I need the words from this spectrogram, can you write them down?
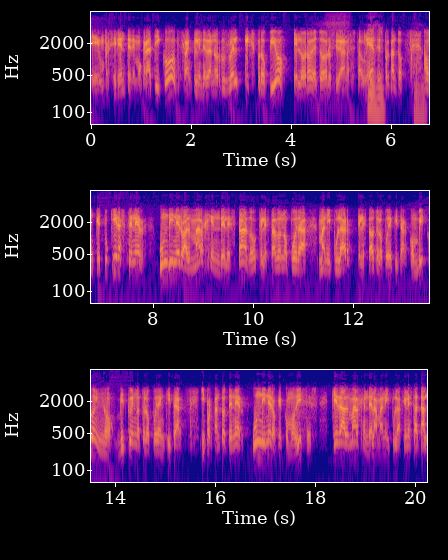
eh, un presidente democrático, Franklin Delano Roosevelt, expropió el oro de todos los ciudadanos estadounidenses. Por tanto, aunque tú quieras tener un dinero al margen del Estado, que el Estado no pueda manipular, el Estado te lo puede quitar. Con Bitcoin no, Bitcoin no te lo pueden quitar. Y por tanto, tener un dinero que, como dices, queda al margen de la manipulación estatal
